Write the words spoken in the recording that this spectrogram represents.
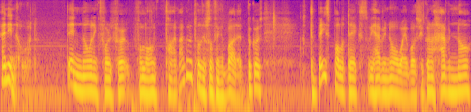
And they know it. They know it for, for, for a long time. I'm to tell you something about it because the base politics we have in Norway was we're going to have no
